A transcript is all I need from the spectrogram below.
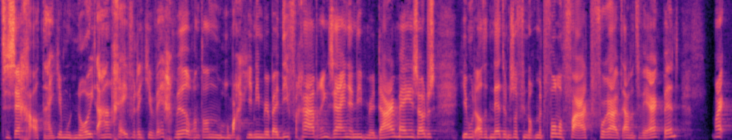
ze zeggen altijd, je moet nooit aangeven dat je weg wil. Want dan mag je niet meer bij die vergadering zijn en niet meer daarmee en zo. Dus je moet altijd net doen alsof je nog met volle vaart vooruit aan het werk bent. Maar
